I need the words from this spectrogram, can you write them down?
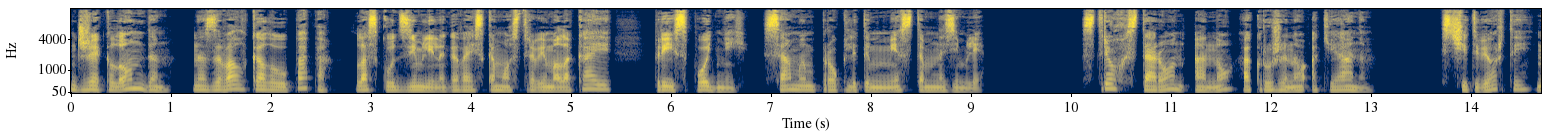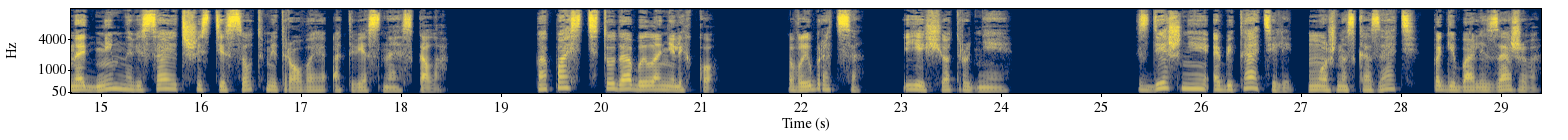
Джек Лондон называл Калоу-Папа, лоскут земли на Гавайском острове Малакаи, преисподней, самым проклятым местом на земле. С трех сторон оно окружено океаном. С четвертой над ним нависает 600-метровая отвесная скала. Попасть туда было нелегко. Выбраться еще труднее. Здешние обитатели, можно сказать, погибали заживо.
